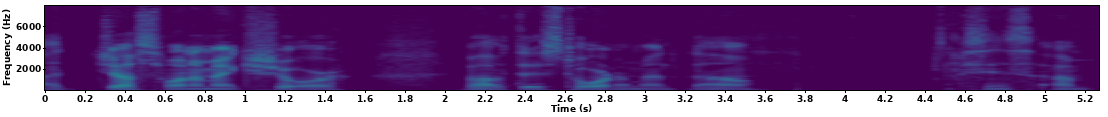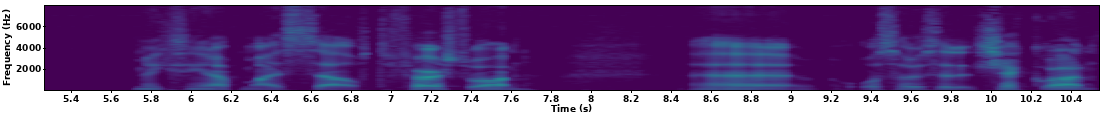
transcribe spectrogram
I just want to make sure about this tournament now, since I'm mixing up myself. The first one uh, was obviously the Czech one,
